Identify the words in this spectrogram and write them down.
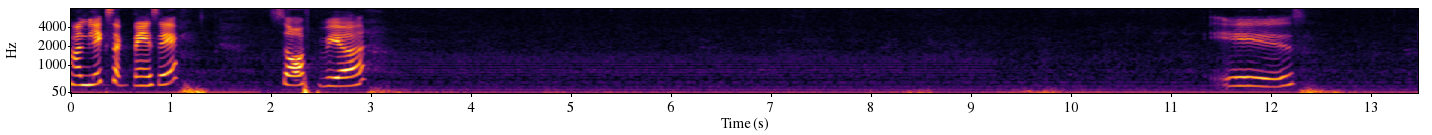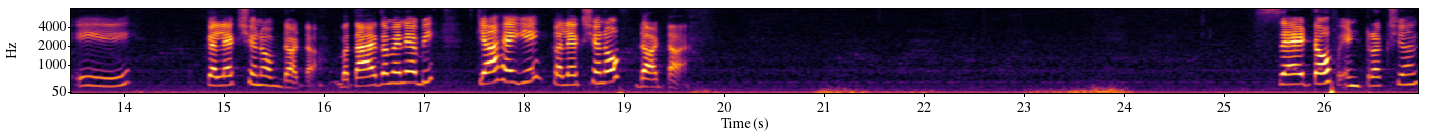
हम लिख सकते हैं इसे software is a collection of data. बताया था मैंने अभी। क्या है ये? Collection of data set of instruction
